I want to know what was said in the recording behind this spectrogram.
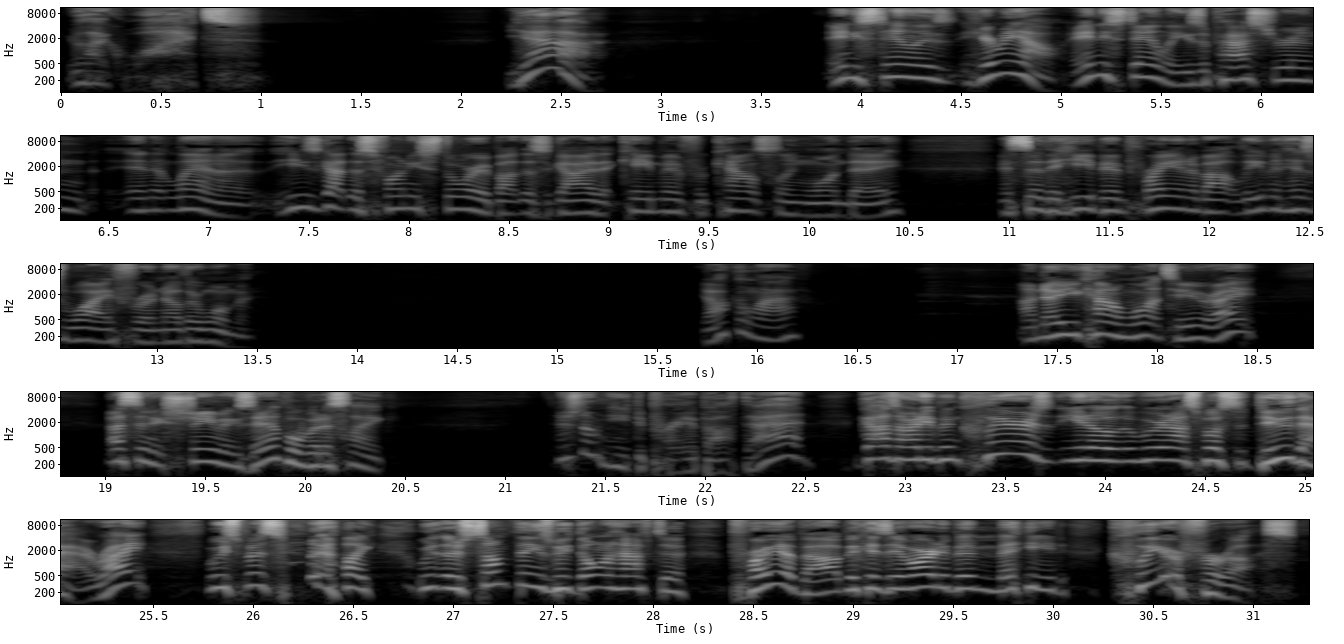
You're like, what? Yeah. Andy Stanley, hear me out. Andy Stanley, he's a pastor in, in Atlanta. He's got this funny story about this guy that came in for counseling one day and said that he'd been praying about leaving his wife for another woman. Y'all can laugh. I know you kind of want to, right? That's an extreme example, but it's like, there's no need to pray about that. God's already been clear, you know, that we're not supposed to do that, right? We spend like we, there's some things we don't have to pray about because they've already been made clear for us.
